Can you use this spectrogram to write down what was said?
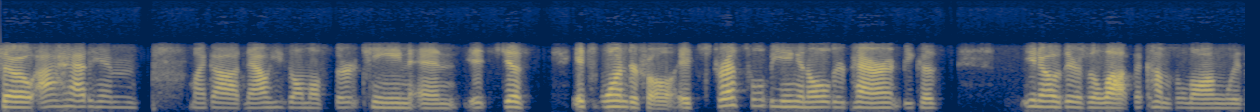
so I had him. My God, now he's almost 13, and it's just it's wonderful. It's stressful being an older parent because you know there's a lot that comes along with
